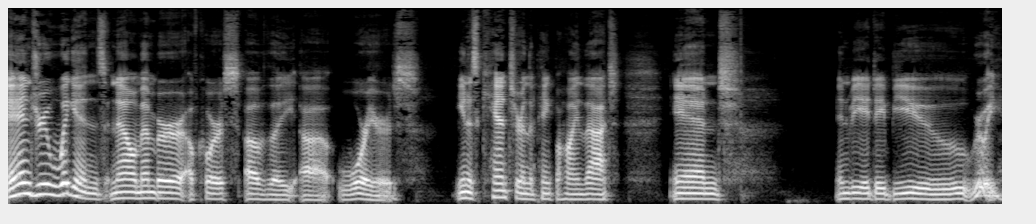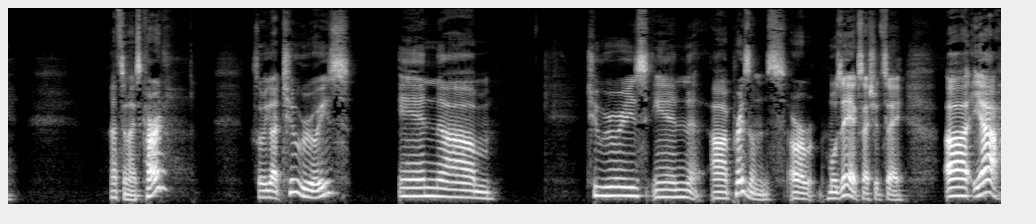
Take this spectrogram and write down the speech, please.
Andrew Wiggins, now a member, of course, of the uh, Warriors. Enes Kanter in the pink behind that. And NBA debut, Rui. That's a nice card. So we got two Ruiz in um, two Ruiz in uh, prisms or mosaics, I should say. Uh, yeah,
